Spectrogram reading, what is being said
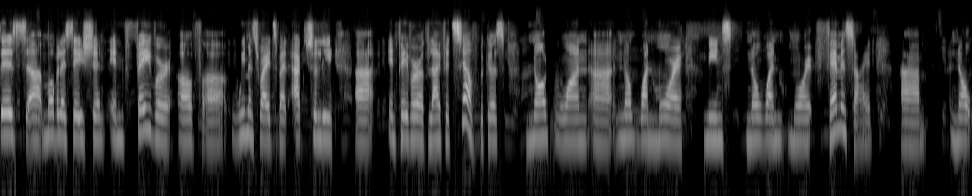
this uh, mobilization in favor of uh, women's rights, but actually in favor of life itself, because not one, not one more means no one more femicide. Um, no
